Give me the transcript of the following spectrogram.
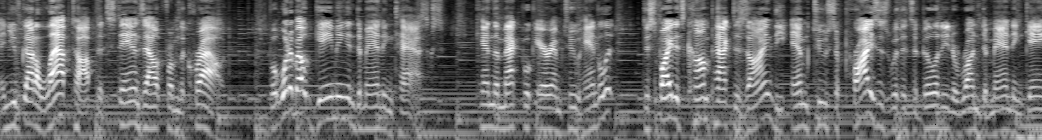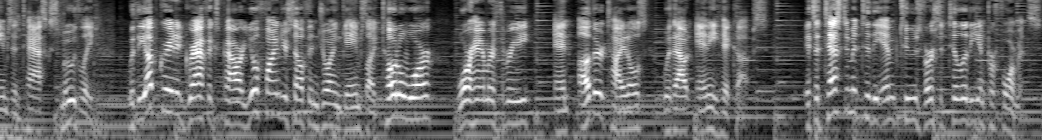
and you've got a laptop that stands out from the crowd. But what about gaming and demanding tasks? Can the MacBook Air M2 handle it? Despite its compact design, the M2 surprises with its ability to run demanding games and tasks smoothly. With the upgraded graphics power, you'll find yourself enjoying games like Total War, Warhammer 3, and other titles without any hiccups. It's a testament to the M2's versatility and performance.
